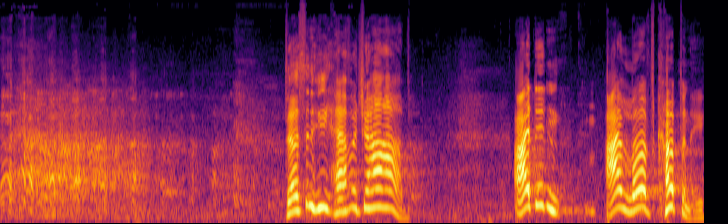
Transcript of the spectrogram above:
Doesn't he have a job? I didn't, I loved company,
